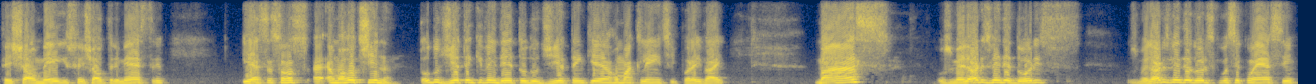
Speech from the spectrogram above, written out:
fechar o mês, fechar o trimestre. E essas são as, é uma rotina. Todo dia tem que vender, todo dia tem que arrumar cliente, por aí vai. Mas os melhores vendedores, os melhores vendedores que você conhece,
